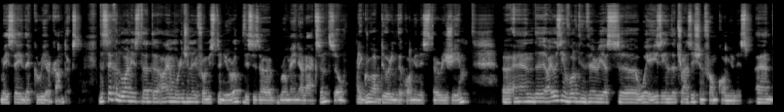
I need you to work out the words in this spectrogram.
may say the career context. The second one is that uh, I am originally from Eastern Europe. This is a Romanian accent. So I grew up during the communist regime. Uh, and uh, I was involved in various uh, ways in the transition from communism. And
